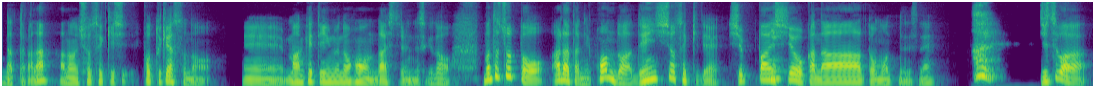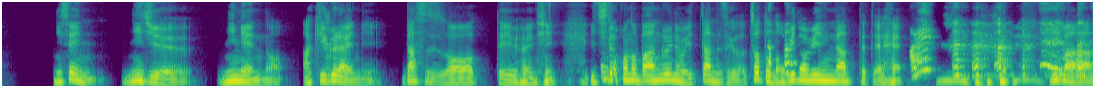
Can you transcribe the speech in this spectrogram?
だったかな？あの、書籍し、ポッドキャストの、えーマーケティングの本出してるんですけど、またちょっと新たに今度は電子書籍で出版しようかなと思ってですね。はい。実は、2022年の秋ぐらいに出すぞっていうふうに、一度この番組でも言ったんですけど、ちょっと伸び伸びになってて、あれ？今、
